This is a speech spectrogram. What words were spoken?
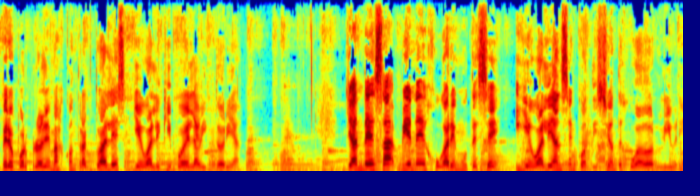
pero por problemas contractuales llegó al equipo de la Victoria. Yandesa viene de jugar en UTC y llegó a Alianza en condición de jugador libre.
